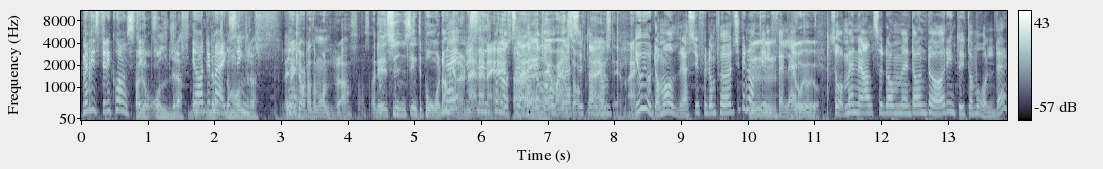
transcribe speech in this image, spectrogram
Men visst är det konstigt? Vadå åldras? Ja, det de, märks de inte. åldras. Men det är klart att de åldras. Alltså. Det syns inte på dem Nej, menar du? precis på något just det. sätt Nej, att det kan de ju vara en åldras. sak. Utan Nej, de, just det. Nej. Jo, jo, de åldras ju för de föds vid något Mm, tillfälle. jo, jo, jo. Så, men alltså de, de dör inte utav ålder.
